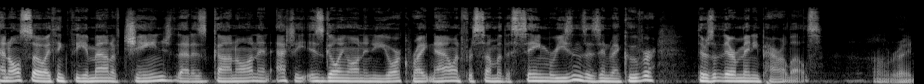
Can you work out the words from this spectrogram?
And also, I think the amount of change that has gone on and actually is going on in New York right now, and for some of the same reasons as in Vancouver, there's there are many parallels. All right.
